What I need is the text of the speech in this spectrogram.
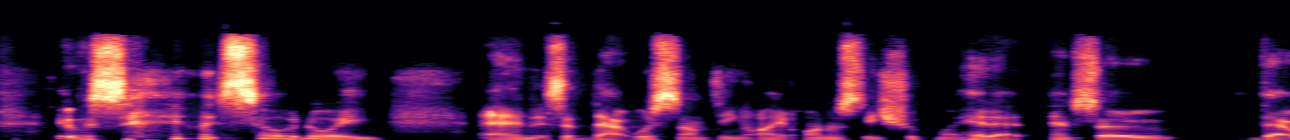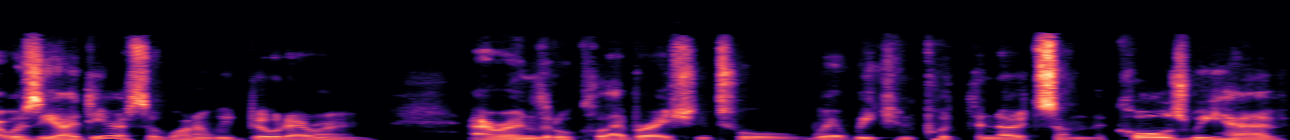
it was it was so annoying, and so that was something I honestly shook my head at. And so that was the idea. So why don't we build our own? Our own little collaboration tool where we can put the notes on the calls we have,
